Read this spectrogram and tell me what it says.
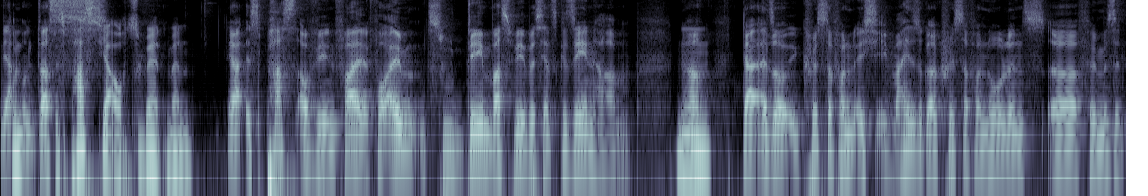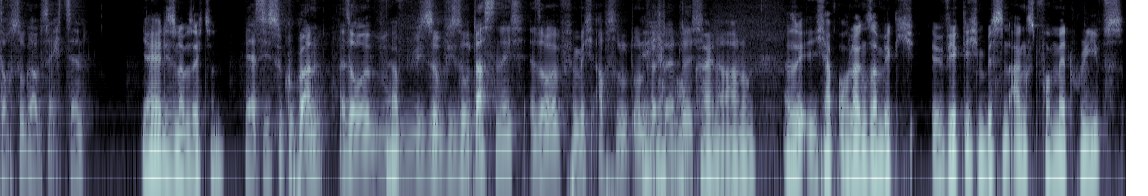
Ja, und, und das. Es passt ja auch zu Batman. Ja, es passt auf jeden Fall. Vor allem zu dem, was wir bis jetzt gesehen haben. Ne? Mhm. Da, also Christopher, ich, ich meine sogar Christopher Nolans äh, Filme sind doch sogar ab 16. Ja, ja, die sind ab 16. Ja, siehst du, guck an. Also, ja. wieso, wieso das nicht? Also, für mich absolut unverständlich. Ich keine Ahnung. Also, ich habe auch langsam wirklich, wirklich ein bisschen Angst vor Matt Reeves.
